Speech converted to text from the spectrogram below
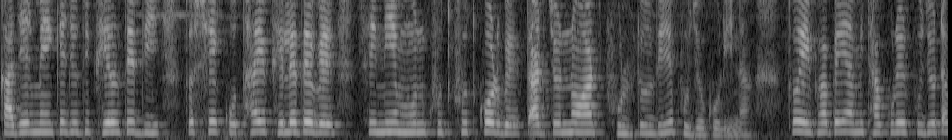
কাজের মেয়েকে যদি ফেলতে দিই, তো সে কোথায় ফেলে দেবে? সেই নিয়ে মন খুঁতখুত করবে। তার জন্য আর ফুল টুল দিয়ে পুজো করি না। তো এইভাবেই আমি ঠাকুরের পুজোটা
